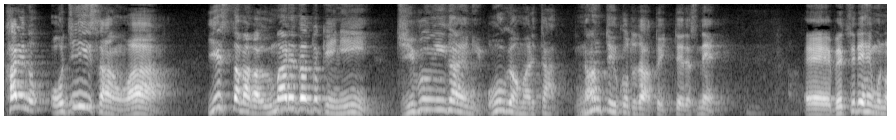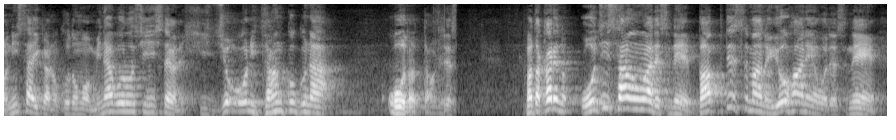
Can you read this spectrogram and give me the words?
彼のおじいさんは、イエス様が生まれた時に、自分以外に王が生まれた、なんということだと言ってですね、えー、ベツレヘムの2歳以下の子供を皆殺しにしたような非常に残酷な王だったわけです。また彼のおじさんはですね、バプテスマのヨハネをですね、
